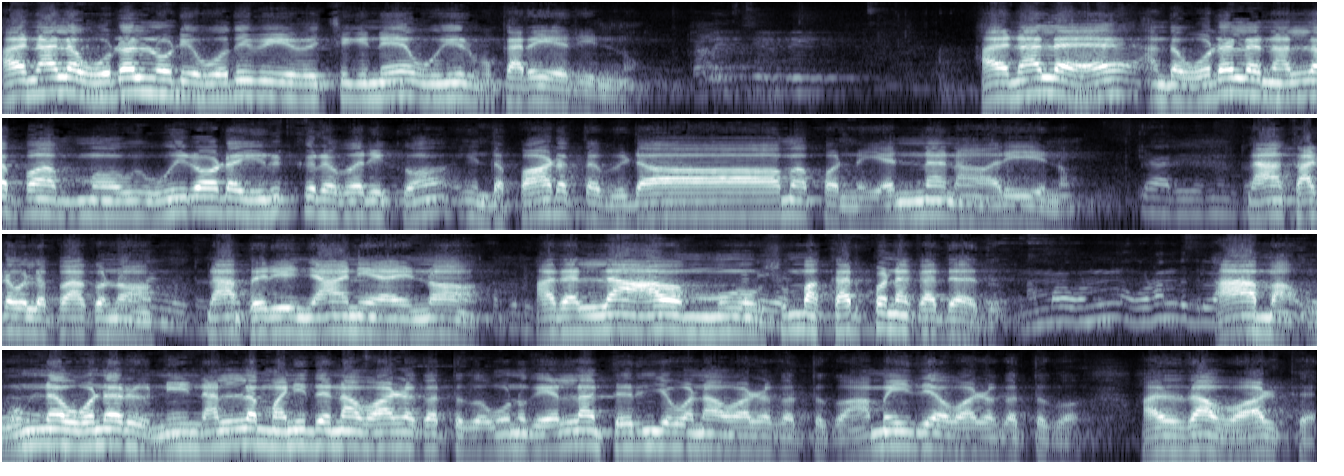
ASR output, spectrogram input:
அதனால் உடலினுடைய உதவியை வச்சுக்கினே உயிர் கரையேறிடணும். அதனால் அந்த உடலை நல்ல பா உயிரோட இருக்கிற வரைக்கும் இந்த பாடத்தை விடாமல் பண்ணு. என்ன நான் அறியணும்? நான் கடவுளை பார்க்கணும். நான் பெரிய ஞானி ஆயிடணும். அதெல்லாம் சும்மா கற்பனை கதை அது. ஆமாம் உன்னை உணரு. நீ நல்ல மனிதனா வாழ கற்றுக்கோ உனக்கு எல்லாம் தெரிஞ்சவனா வாழ கற்றுக்கோ அமைதியாக வாழ கற்றுக்கோ அதுதான் வாழ்க்கை.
